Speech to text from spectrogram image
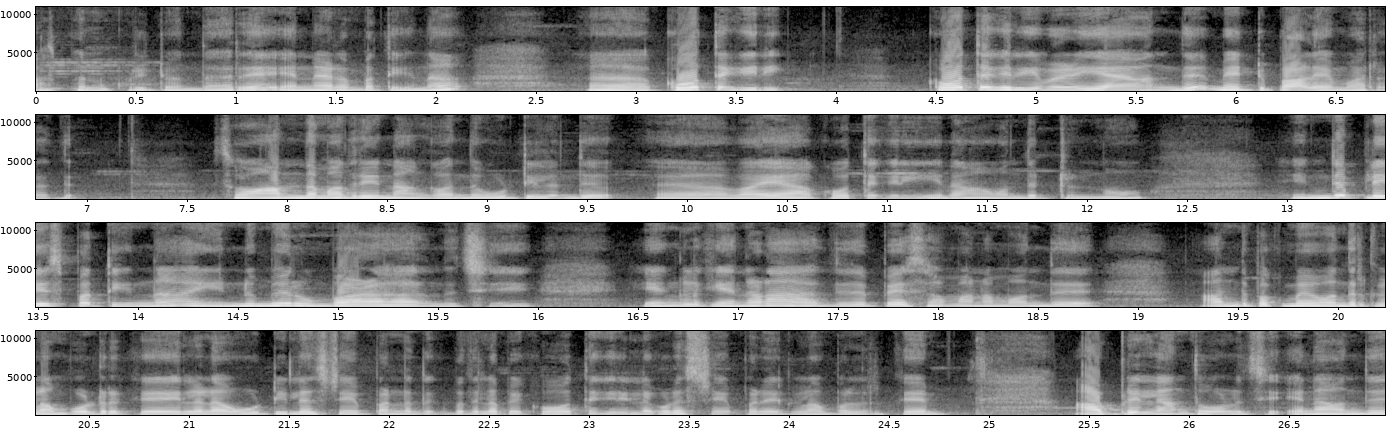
ஹஸ்பண்ட் கூட்டிகிட்டு வந்தார். என்ன இடம் பார்த்திங்கன்னா கோத்தகிரி. கோத்தகிரி வழியாக வந்து மேட்டுப்பாளையம் வர்றது. ஸோ அந்த மாதிரி நாங்கள் வந்து ஊட்டிலேருந்து வயா கோத்தகிரி தான் வந்துட்டு இருந்தோம் இந்த பிளேஸ் பார்த்திங்கன்னா இன்னுமே ரொம்ப அழகாக இருந்துச்சு. எங்களுக்கு என்னடா அது பேசாமல் நம்ம வந்து அந்த பக்கமே வந்திருக்கலாம் போல் இருக்கு இல்லைனா ஊட்டியில் ஸ்டே பண்ணதுக்கு பதிலாக போய் கோத்தகிரியில் கூட ஸ்டே பண்ணியிருக்கலாம் போல் இருக்கு அப்படிலாம் தோணுச்சு. ஏன்னா வந்து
